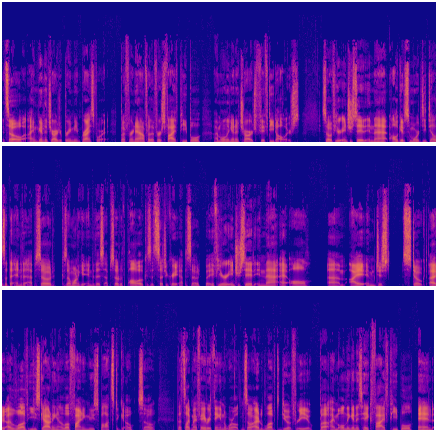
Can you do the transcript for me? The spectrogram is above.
And so I'm going to charge a premium price for it. But for now, for the first five people, I'm only going to charge $50. So if you're interested in that, I'll give some more details at the end of the episode because I want to get into this episode with Paulo because it's such a great episode. But if you're interested in that at all, um, I am just stoked. I, I love e scouting and I love finding new spots to go. So that's like my favorite thing in the world. And so I would love to do it for you. But I'm only going to take five people. And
